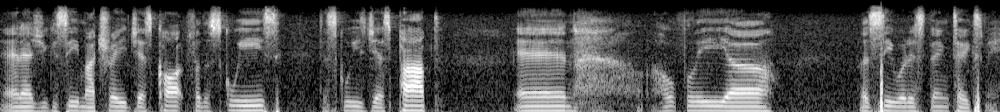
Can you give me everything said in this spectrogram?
And as you can see my trade just caught for the squeeze. The squeeze just popped. And hopefully uh, let's see where this thing takes me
